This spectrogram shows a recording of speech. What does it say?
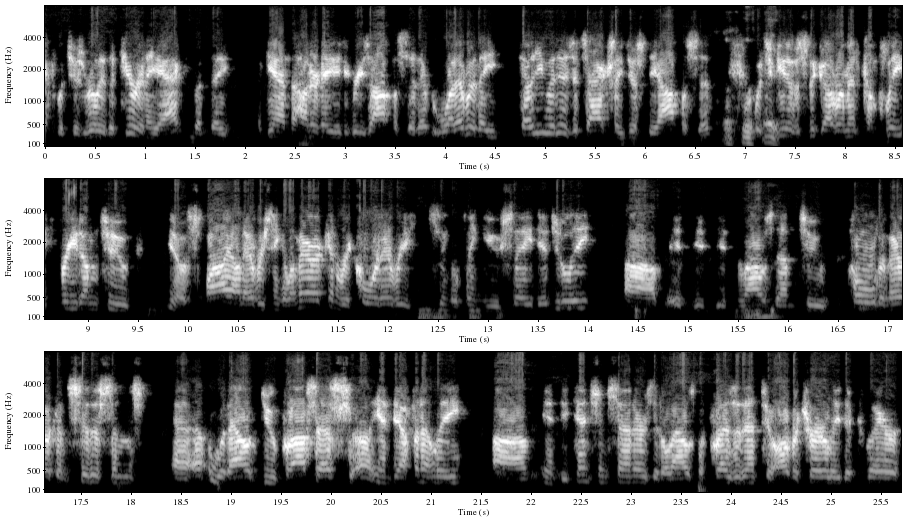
Act, which is really the Tyranny Act, but they again, the 180 degrees opposite. Whatever they tell you it is, it's actually just the opposite, right. which gives the government complete freedom to, you know, spy on every single American, record every single thing you say digitally. Uh, it, it, it, allows them to hold American citizens uh, without due process uh, indefinitely uh, in detention centers. It allows the president to arbitrarily declare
